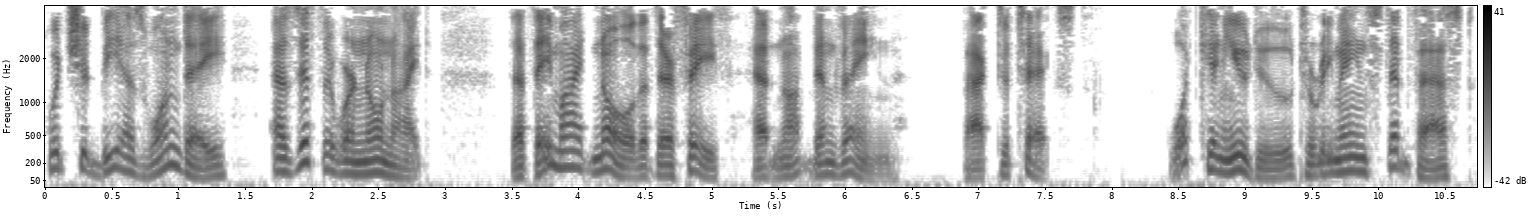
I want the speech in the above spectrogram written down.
which should be as one day, as if there were no night, that they might know that their faith had not been vain. Back to text. What can you do to remain steadfast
